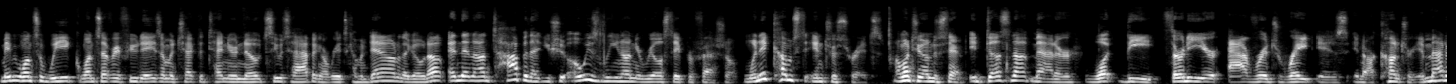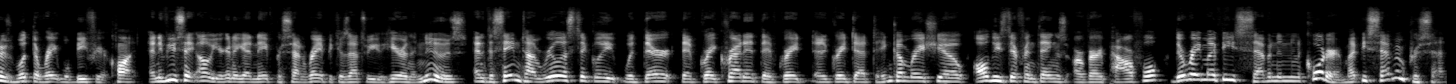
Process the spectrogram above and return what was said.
maybe once a week, once every few days, I'm to check the 10 year note, see what's happening. Are rates coming down? Are they going up? And then on top of that, you should always lean on your real estate professional. When it comes to interest rates, I want you to understand it does not matter what the 30 year average rate is in our country. It matters what the rate will be for your client. And if you say, oh, you're to get an 8% rate because that's what you hear in the news, and at the same time, realistically, with their, they have great credit, they have great, uh, great debt to income ratio, all these different things are very powerful. Their rate might be seven and a quarter, it might be 7%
